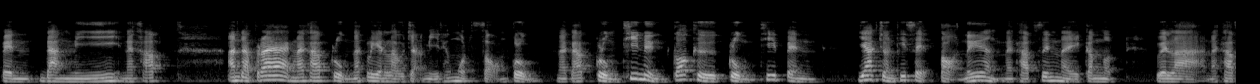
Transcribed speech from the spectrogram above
เป็นดังนี้นะครับ อันดับแรกนะครับกลุ่มนักเรียนเราจะมีทั้งหมด 2 กลุ่มนะครับกลุ่มที่ 1 ก็คือกลุ่มที่เป็นยากจนพิเศษต่อเนื่องนะครับ ซึ่งในกำหนดเวลานะครับ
